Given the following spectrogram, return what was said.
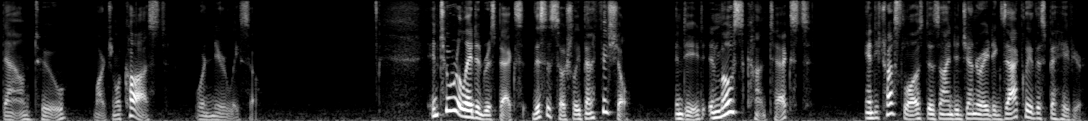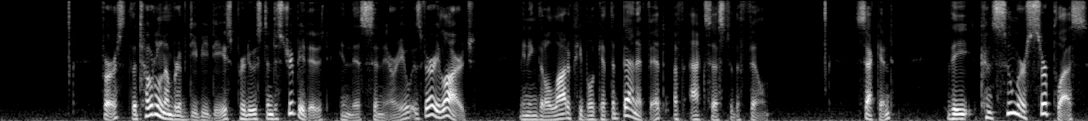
down to marginal cost, or nearly so. In two related respects, this is socially beneficial. Indeed, in most contexts, antitrust law is designed to generate exactly this behavior. First, the total number of DVDs produced and distributed in this scenario is very large meaning that a lot of people get the benefit of access to the film. Second, the consumer surplus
